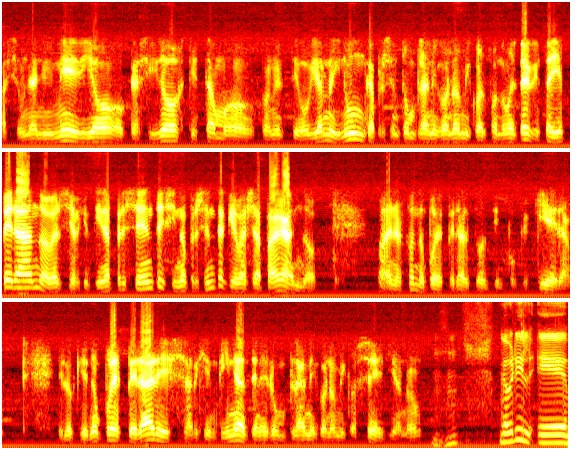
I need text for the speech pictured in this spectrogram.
hace un año y medio o casi dos que estamos con este gobierno y nunca presentó un plan económico al Fondo Monetario que está esperando a ver si Argentina presenta y si no presenta que vaya pagando. Bueno, el fondo puede esperar todo el tiempo que quiera. Lo que no puede esperar es Argentina tener un plan económico serio, ¿no? Gabriel, eh,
